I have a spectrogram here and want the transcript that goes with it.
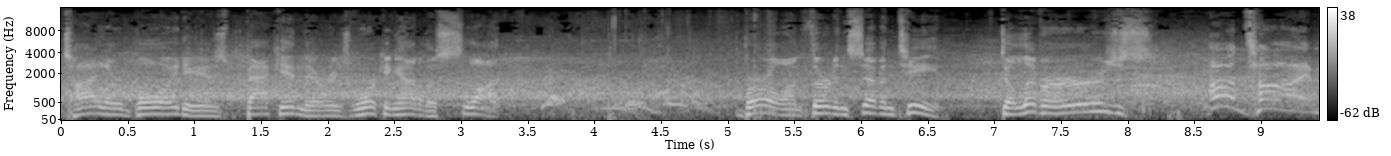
Tyler Boyd is back in there. He's working out of the slot. Burrow on third and 17. Delivers on time.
